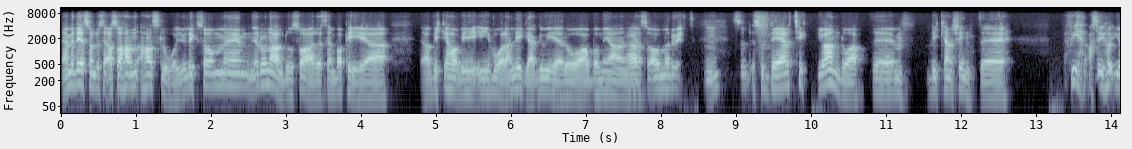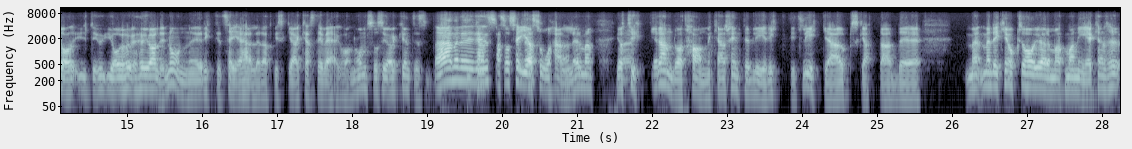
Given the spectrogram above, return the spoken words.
Nej men det är som du säger, alltså han, han slår ju liksom eh, Ronaldo, Suarez, Mbappé. Ja, vilka har vi i våran liga? Aguero, Aubameyang. Ja. Alltså, ja, men du vet. Mm. Så, så där tycker jag ändå att eh, vi kanske inte... Vet, alltså jag, jag, jag hör ju aldrig någon riktigt säga heller att vi ska kasta iväg honom. Så, så jag kan inte Nej, men det, kan, det, alltså, säga ja. så heller. Men jag Nej. tycker ändå att han kanske inte blir riktigt lika uppskattad. Eh, men, men det kan ju också ha att göra med att Mané kanske,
